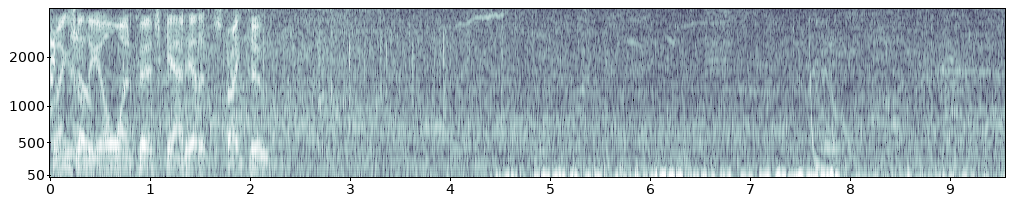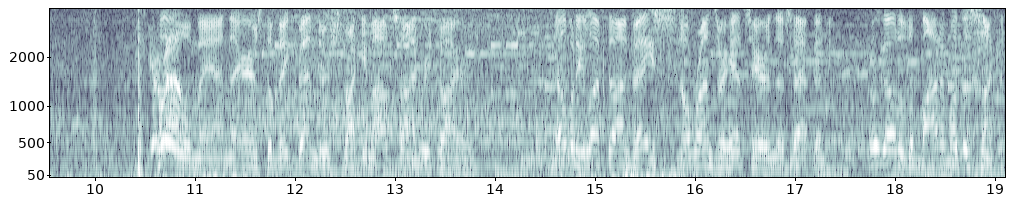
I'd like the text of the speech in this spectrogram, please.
Swings on the 0 1 pitch. Can't hit it. Strike two. Oh, man, there's the big bender. Struck him outside, retired. Nobody left on base. No runs or hits here in this half inning. We'll go to the bottom of the second.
